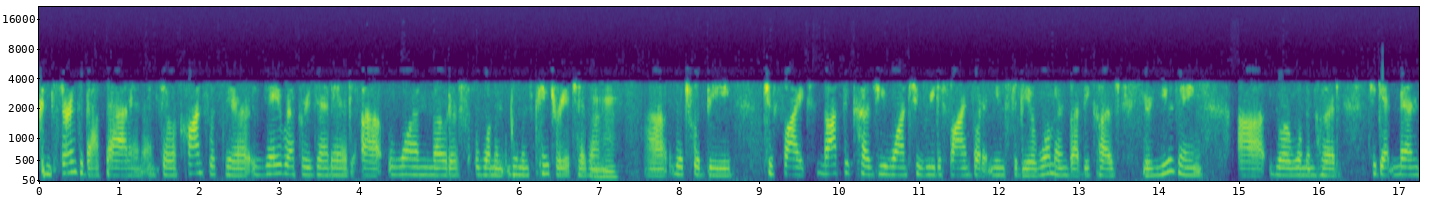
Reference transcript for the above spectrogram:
concerns about that, and, and so a conflict there. They represented uh, one motive, woman, women's patriotism, Mhm. uh, which would be to fight not because you want to redefine what it means to be a woman, but because you're using uh, your womanhood to get men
